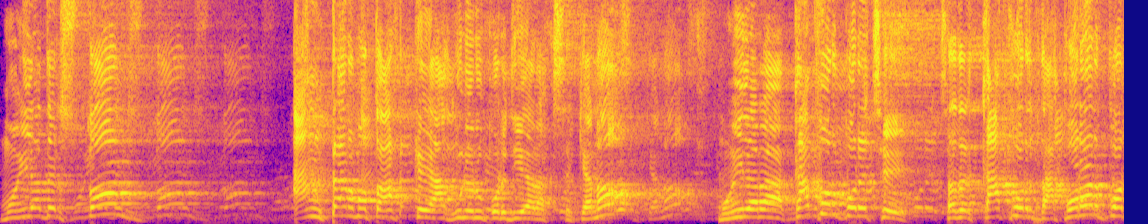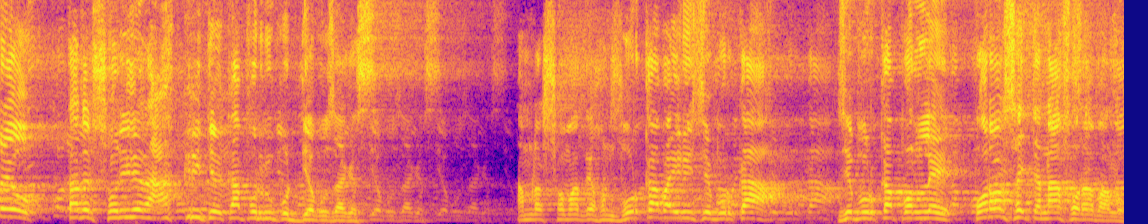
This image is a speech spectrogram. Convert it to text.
মহিলাদের স্তন আংটার মতো আটকে আগুনের উপরে দিয়ে রাখছে। কেন? মহিলারা কাপড় পরেছে, তাদের কাপড় দা পরার পরেও তাদের শরীরের আকৃতি কাপড়ের উপর দিয়ে বোঝা গেছে। আমরা সমাজে এখন বোরকা বাইর হয়েছে, বোরকা। যে বোরকা পরলে পরার সাইতে না পরা ভালো।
